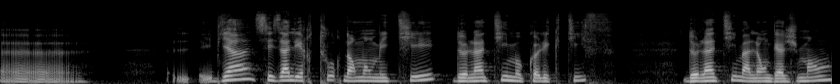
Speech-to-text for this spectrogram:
eh bien, ces allers-retours dans mon métier, de l'intime au collectif, de l'intime à l'engagement,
